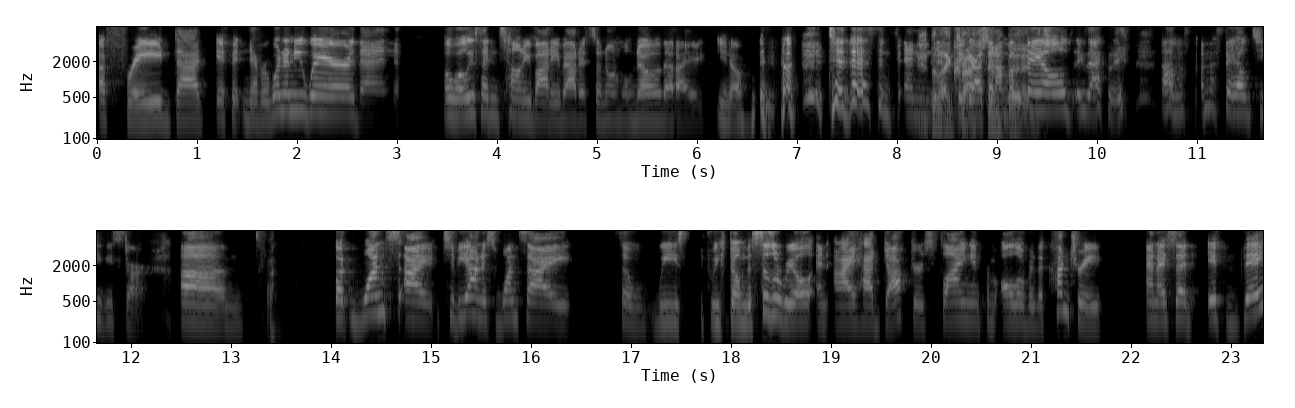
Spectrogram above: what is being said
afraid that if it never went anywhere, then oh well, at least I didn't tell anybody about it, so no one will know that I, you know, did this and, and, and figure out that I'm burns. a failed exactly. I'm a, I'm a failed TV star. Um, but once I, to be honest, once I so we we filmed the sizzle reel, and I had doctors flying in from all over the country. And I said, if they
